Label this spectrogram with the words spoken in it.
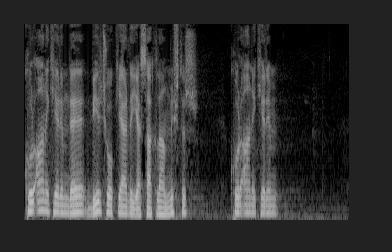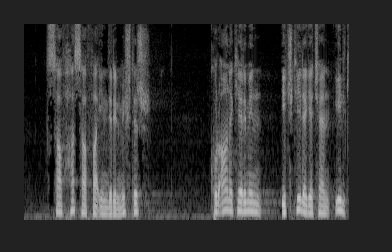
Kur'an-ı Kerim'de birçok yerde yasaklanmıştır. Kur'an-ı Kerim safha safha indirilmiştir. Kur'an-ı Kerim'in içkiyle geçen ilk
